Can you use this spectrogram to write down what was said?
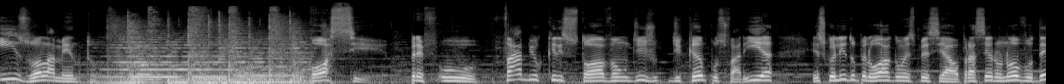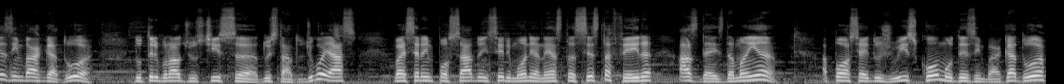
isolamento. Posse. O Fábio Cristóvão de, de Campos Faria, escolhido pelo órgão especial para ser o novo desembargador do Tribunal de Justiça do Estado de Goiás, vai ser empossado em cerimônia nesta sexta-feira, às 10 da manhã. A posse do juiz como desembargador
